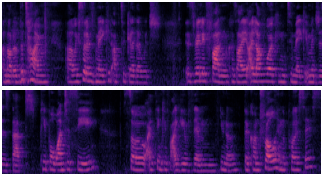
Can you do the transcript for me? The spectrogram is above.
a lot of the mm-hmm. time. Uh, we sort of make it up together, which is really fun because I, I love working to make images that people want to see. So I think if I give them, you know, the control in the process,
